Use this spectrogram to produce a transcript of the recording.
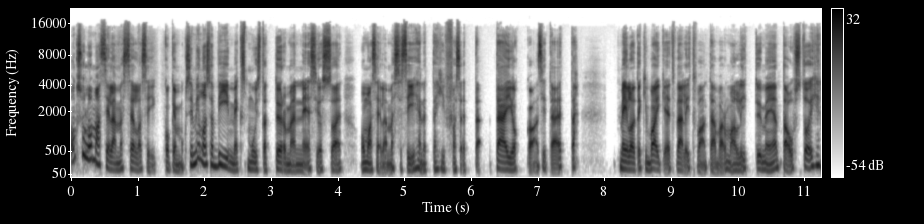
Onko sulla omassa elämässä sellaisia kokemuksia? Milloin sä viimeksi muistat törmänneesi jossain omassa elämässä siihen, että hiffas, että tämä ei olekaan sitä, että meillä on jotenkin vaikeat välit, vaan tämä varmaan liittyy meidän taustoihin?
